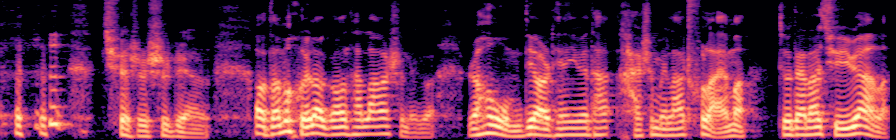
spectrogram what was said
确实是这样的哦。咱们回到刚刚它拉屎那个，然后我们第二天因为他还是没拉出来嘛，就带他去医院了。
